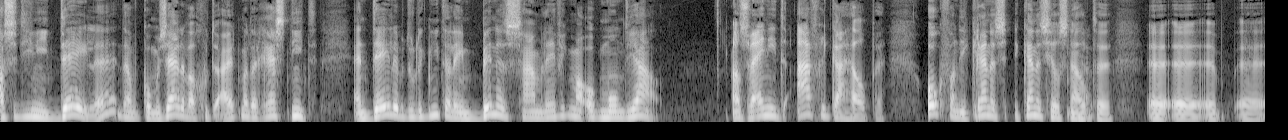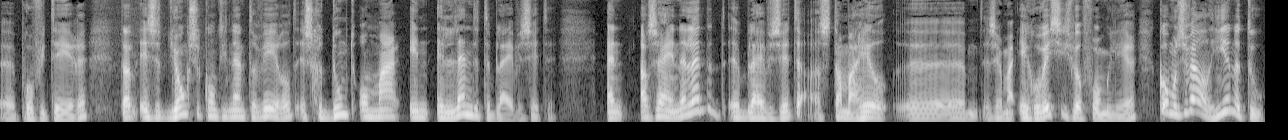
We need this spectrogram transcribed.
als ze die niet delen, dan komen zij er wel goed uit, maar de rest niet. En delen bedoel ik niet alleen binnen de samenleving, maar ook mondiaal. Als wij niet Afrika helpen, ook van die kennis, kennis heel snel te uh, profiteren, dan is het jongste continent ter wereld is gedoemd om maar in ellende te blijven zitten. En als zij in ellende blijven zitten, als het dan maar heel zeg maar egoïstisch wil formuleren, komen ze wel hier naartoe.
